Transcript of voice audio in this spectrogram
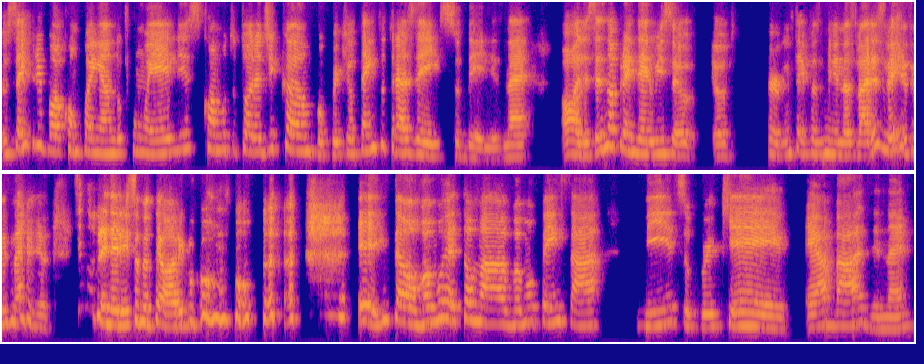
eu sempre vou acompanhando com eles como tutora de campo, porque eu tento trazer isso deles, né? Olha, vocês não aprenderam isso? Eu, eu perguntei para as meninas várias vezes, né, meninas? Vocês não aprenderam isso no teórico comum? então, vamos retomar, vamos pensar nisso, porque é a base, né,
